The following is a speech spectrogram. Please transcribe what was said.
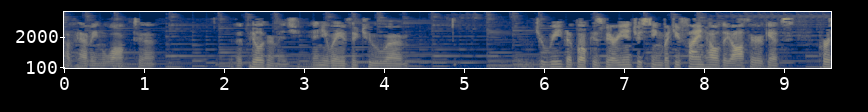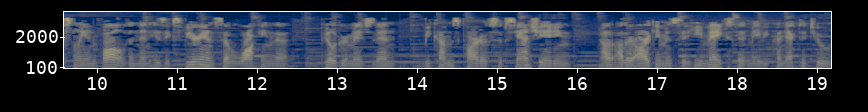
of having walked uh, the pilgrimage. Anyway, the, to uh, to read the book is very interesting, but you find how the author gets personally involved, and then his experience of walking the pilgrimage then becomes part of substantiating other arguments that he makes that may be connected to,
